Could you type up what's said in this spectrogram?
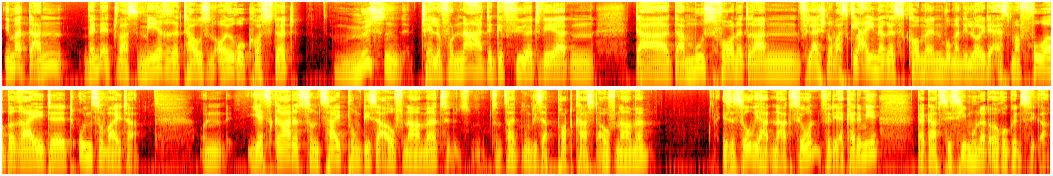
Immer dann, wenn etwas mehrere tausend Euro kostet, müssen Telefonate geführt werden, da, da muss vorne dran vielleicht noch was Kleineres kommen, wo man die Leute erstmal vorbereitet und so weiter. Und jetzt gerade zum Zeitpunkt dieser Aufnahme, zum Zeitpunkt dieser Podcast-Aufnahme, ist es so, wir hatten eine Aktion für die Academy, da gab es die 700 Euro günstiger.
